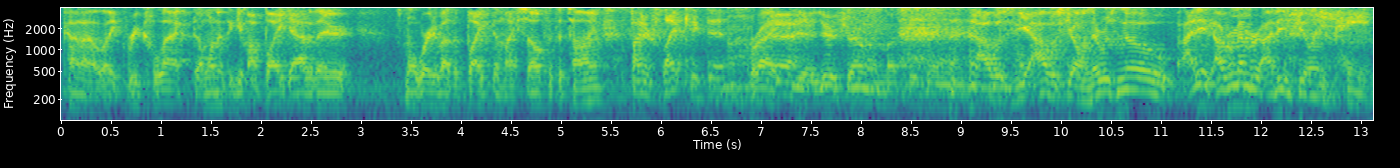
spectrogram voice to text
kind of like recollect. I wanted to get my bike out of there. I was more worried about the bike than myself at the time. Fight or flight kicked in. Right. Yeah, your adrenaline must have been. I was yeah, I was going. There was no I didn't I remember I didn't feel any pain.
